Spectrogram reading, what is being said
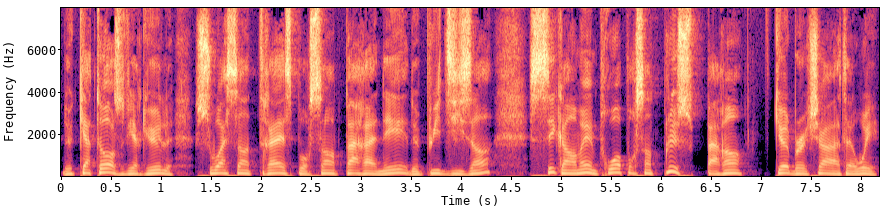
de 14,73% par année depuis 10 ans. C'est quand même 3% de plus par an que Berkshire Hathaway.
